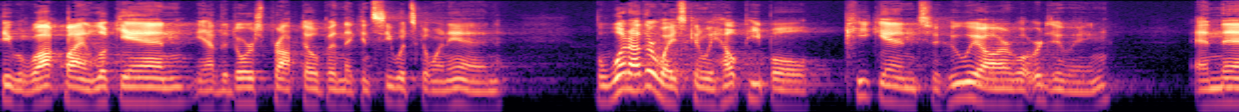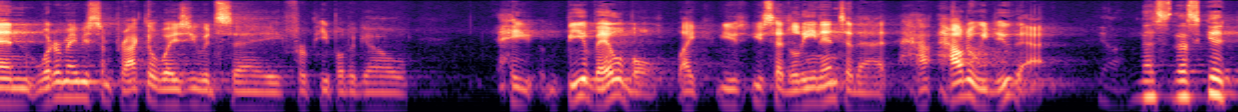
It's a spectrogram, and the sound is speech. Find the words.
people walk by and look in. You have the doors propped open; they can see what's going in. But what other ways can we help people peek into who we are, what we're doing, and then what are maybe some practical ways you would say for people to go, hey, be available. Like you, you said, lean into that. How, how do we do that? Yeah, that's that's good.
